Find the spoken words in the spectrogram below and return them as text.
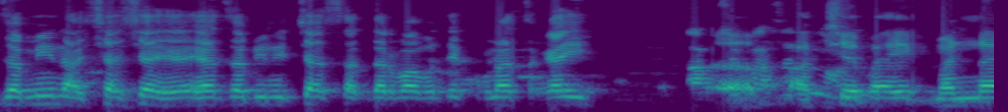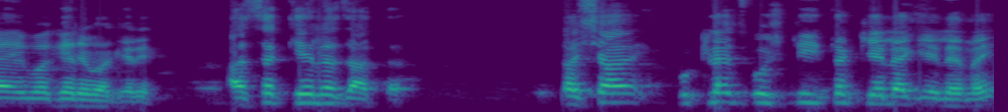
जमीन अशा अशा ह्या जमिनीच्या संदर्भामध्ये कुणाचं काही आक्षेप आहे म्हणणं आहे वगैरे वगैरे. असं केलं जातं. तशा कुठल्याच गोष्टी इथं केल्या गेल्या नाही.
